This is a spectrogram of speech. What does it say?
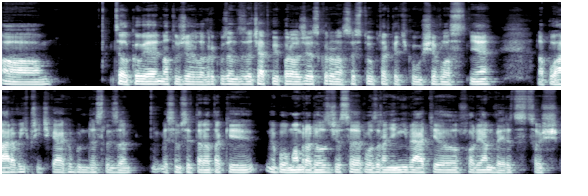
A celkově na to, že Leverkusen ze začátku vypadal, že je skoro na sestup, tak teď už je vlastně na pohárových příčkách v Bundeslize. Myslím si teda taky, nebo mám radost, že se po zranění vrátil Florian Wirtz, což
